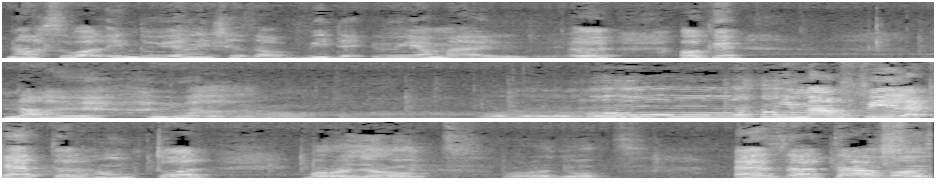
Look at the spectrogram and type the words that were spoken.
Na, szóval induljon is ez a videója már. Oké. Na, ö, hű. Maradjál oj. Én már félek ettől a hangtól. Maradjál ott. Maradj ott. Ezzel tábasz.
